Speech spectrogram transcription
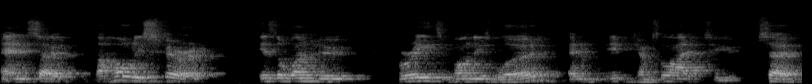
And so the Holy Spirit is the one who breathes upon his word and it becomes life to you. So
